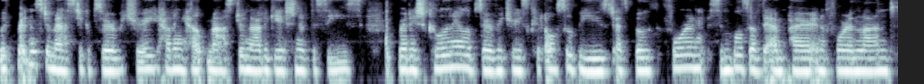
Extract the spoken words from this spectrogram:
With Britain's domestic observatory having helped master navigation of the seas, British colonial observatories could also be used as both foreign symbols of the empire in a foreign land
